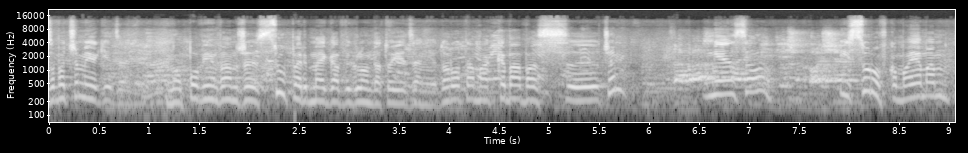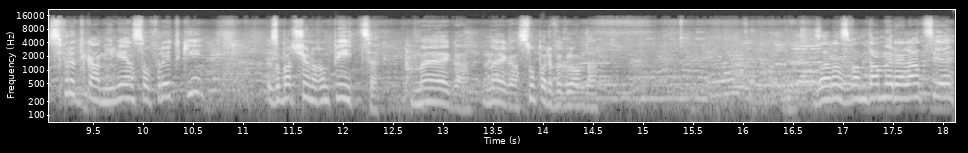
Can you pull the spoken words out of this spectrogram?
Zobaczymy jak jedzenie. No powiem wam, że super mega wygląda to jedzenie. Dorota ma kebaba z y, czym? Mięso i z surówką, a ja mam z frytkami. Mięso, frytki. Zobaczcie na tą pizzę. Mega, mega, super wygląda. Zaraz wam damy relację,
